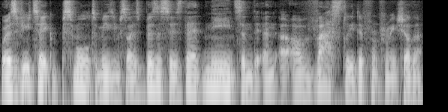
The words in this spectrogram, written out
Whereas if you take small to medium sized businesses, their needs and and are vastly different from each other,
